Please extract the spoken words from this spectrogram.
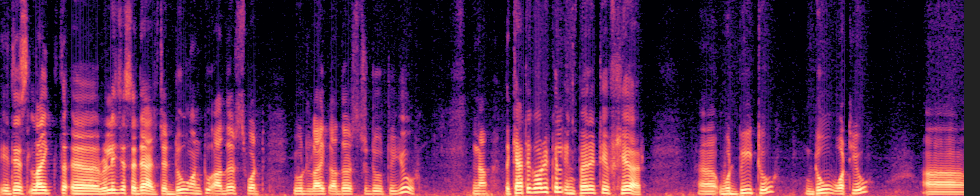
it is like the uh, religious adage that do unto others what you would like others to do to you. Now, the categorical imperative here uh, would be to do what you uh,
